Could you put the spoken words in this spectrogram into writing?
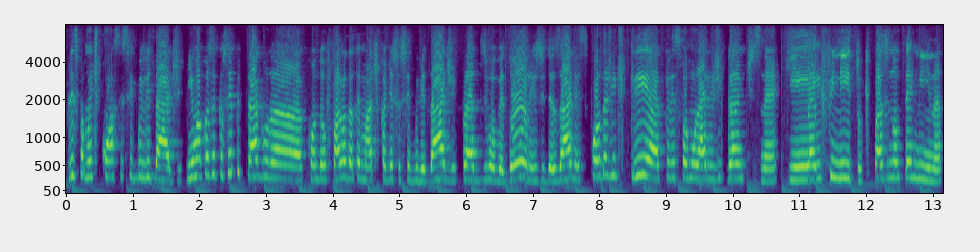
principalmente com acessibilidade. E uma coisa que eu sempre trago na, quando eu falo da temática de acessibilidade para desenvolvedores e designers, quando a gente cria aqueles formulários gigantes, né? Que é infinito, que quase não termina,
